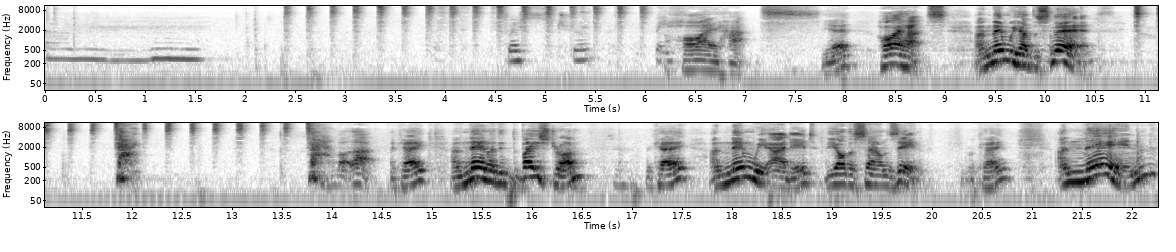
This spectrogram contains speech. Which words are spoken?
Um, bass drum. Bass. Hi hats. Yeah? Hi hats. And then we had the snare. Like that. Okay? And then I did the bass drum. Okay? And then we added the other sounds in. Okay? And then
